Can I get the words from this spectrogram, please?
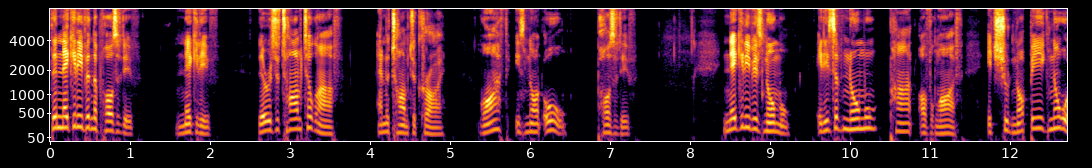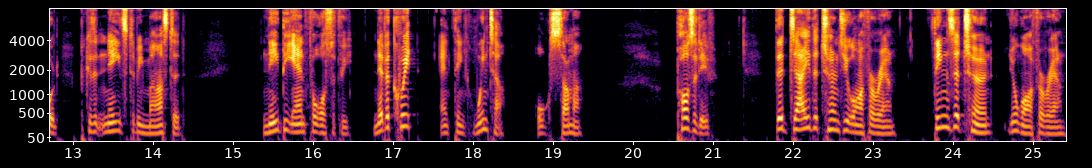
The negative and the positive. Negative. There is a time to laugh and a time to cry. Life is not all positive. Negative is normal. It is a normal part of life. It should not be ignored because it needs to be mastered. Need the ant philosophy. Never quit and think winter or summer. Positive. The day that turns your life around. Things that turn your life around.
